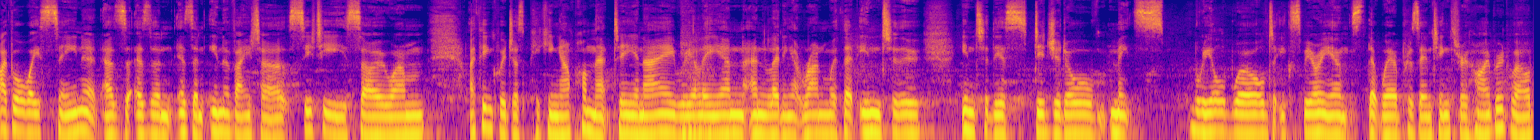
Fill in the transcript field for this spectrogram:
I've always seen it as, as, an, as an innovator city. So um, I think we're just picking up on that DNA really and, and letting it run with it into, into this digital meets real world experience that we're presenting through Hybrid World.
